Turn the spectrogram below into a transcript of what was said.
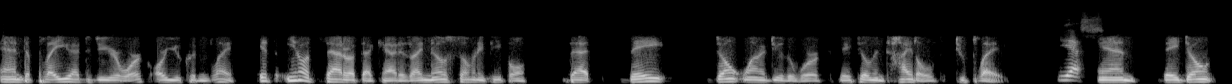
And to play, you had to do your work or you couldn't play. It's, you know, what's sad about that Kat is I know so many people that they don't want to do the work. They feel entitled to play. Yes. And they don't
